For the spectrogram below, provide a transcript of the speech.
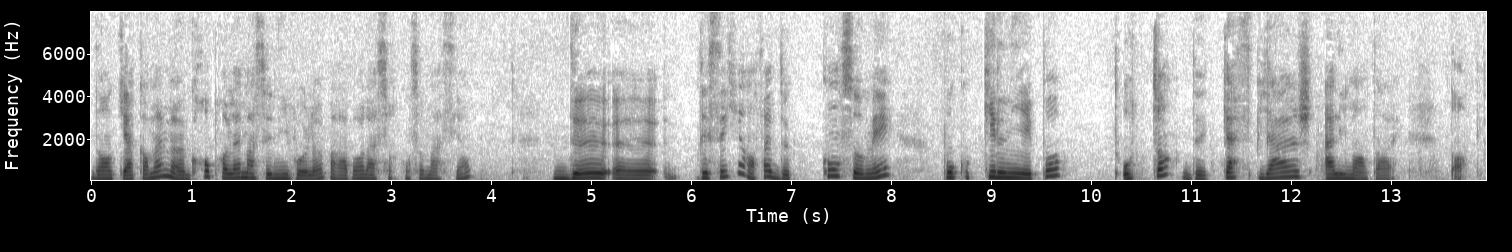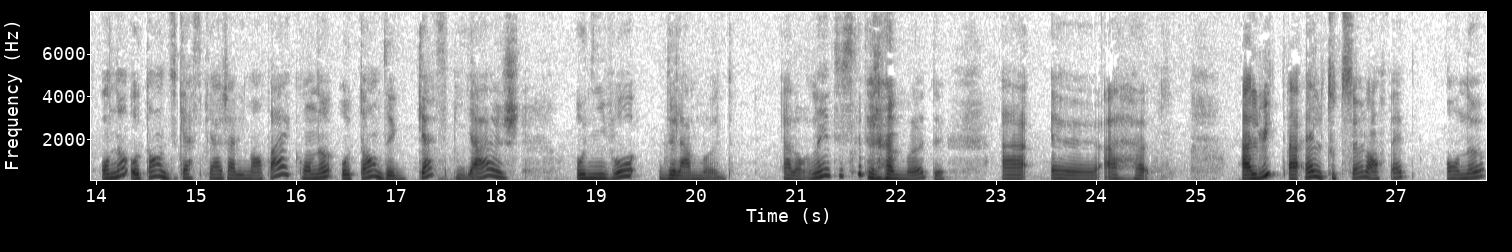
Donc, il y a quand même un gros problème à ce niveau-là par rapport à la surconsommation, de, euh, d'essayer en fait de consommer pour qu'il n'y ait pas autant de gaspillage alimentaire. Donc, on a autant de gaspillage alimentaire qu'on a autant de gaspillage au niveau de la mode. Alors, l'industrie de la mode a, euh, à lui, à elle toute seule, en fait, on a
